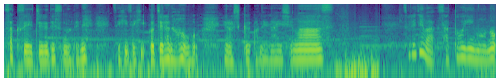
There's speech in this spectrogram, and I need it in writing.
作成中ですのでねぜひぜひこちらの方もよろしくお願いします。それでは里芋の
